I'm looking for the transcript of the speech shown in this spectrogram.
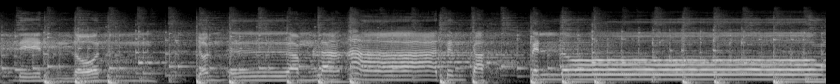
กเล็กดินหลนจนเอื่อมละอาถึงกับเป็นลม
